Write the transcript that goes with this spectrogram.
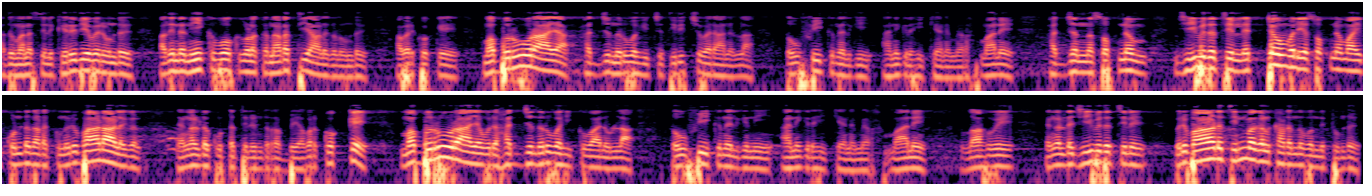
അത് മനസ്സിൽ കരുതിയവരുണ്ട്. അതിന്റെ നീക്കുപോക്കുകളൊക്കെ നടത്തിയ ആളുകളുണ്ട്. അവർക്കൊക്കെ മബ്രൂറായ ഹജ്ജ് നിർവഹിച്ച് തിരിച്ചു വരാനുള്ള തൗഫീക്ക് നൽകി അനുഗ്രഹിക്കണമേ റഹ്മാനെ. ഹജ്ജ് എന്ന സ്വപ്നം ജീവിതത്തിൽ ഏറ്റവും വലിയ സ്വപ്നമായി കൊണ്ടു നടക്കുന്ന ഒരുപാട് ആളുകൾ ഞങ്ങളുടെ കൂട്ടത്തിലുണ്ട് റബ്ബെ. അവർക്കൊക്കെ മബ്രൂറായ ഒരു ഹജ്ജ് നിർവഹിക്കുവാനുള്ള തൗഫീക്ക് നൽകി നീ അനുഗ്രഹിക്കണമേ റഹ്മാനെ. അള്ളാഹുവെ ഞങ്ങളുടെ ജീവിതത്തിൽ ഒരുപാട് തിന്മകൾ കടന്നു വന്നിട്ടുണ്ട്.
